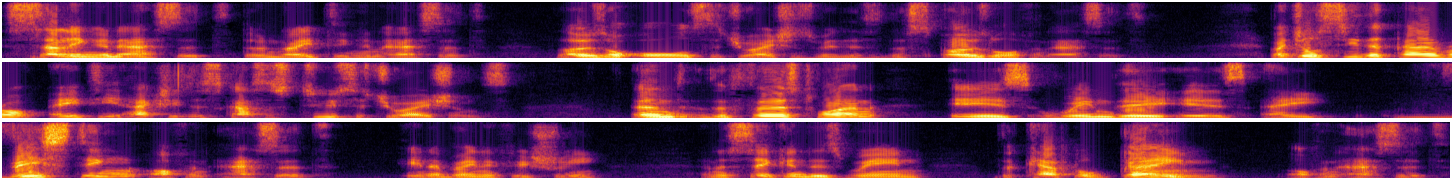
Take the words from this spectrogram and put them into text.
selling an asset, donating an asset. Those are all situations where there's a disposal of an asset. But you'll see that paragraph 80 actually discusses two situations. And the first one is when there is a vesting of an asset in a beneficiary. And the second is when the capital gain of an asset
